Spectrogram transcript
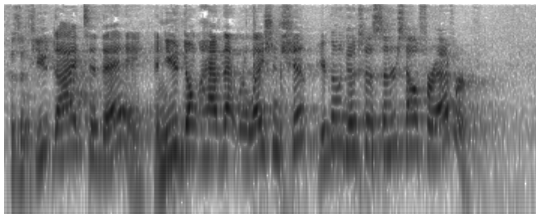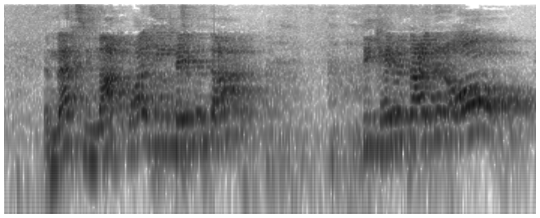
Because if you die today and you don't have that relationship, you're going to go to a sinner's hell forever. And that's not why he came and died. He came and died that all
